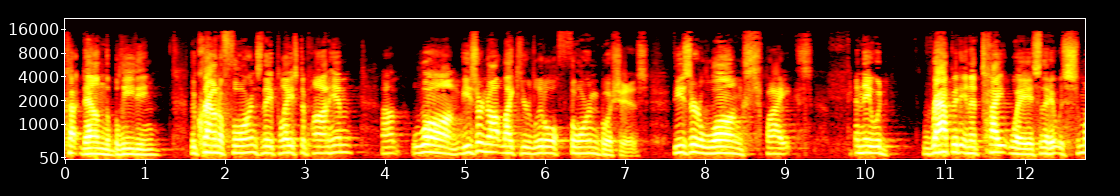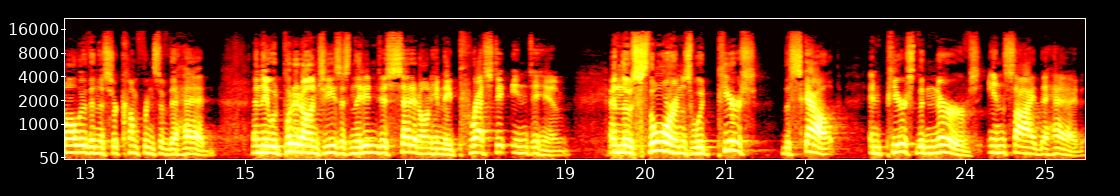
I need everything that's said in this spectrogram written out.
cut down the bleeding. The crown of thorns they placed upon him, um, long. These are not like your little thorn bushes, these are long spikes. And they would wrap it in a tight way so that it was smaller than the circumference of the head. And they would put it on Jesus, and they didn't just set it on him, they pressed it into him. And those thorns would pierce the scalp and pierce the nerves inside the head,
